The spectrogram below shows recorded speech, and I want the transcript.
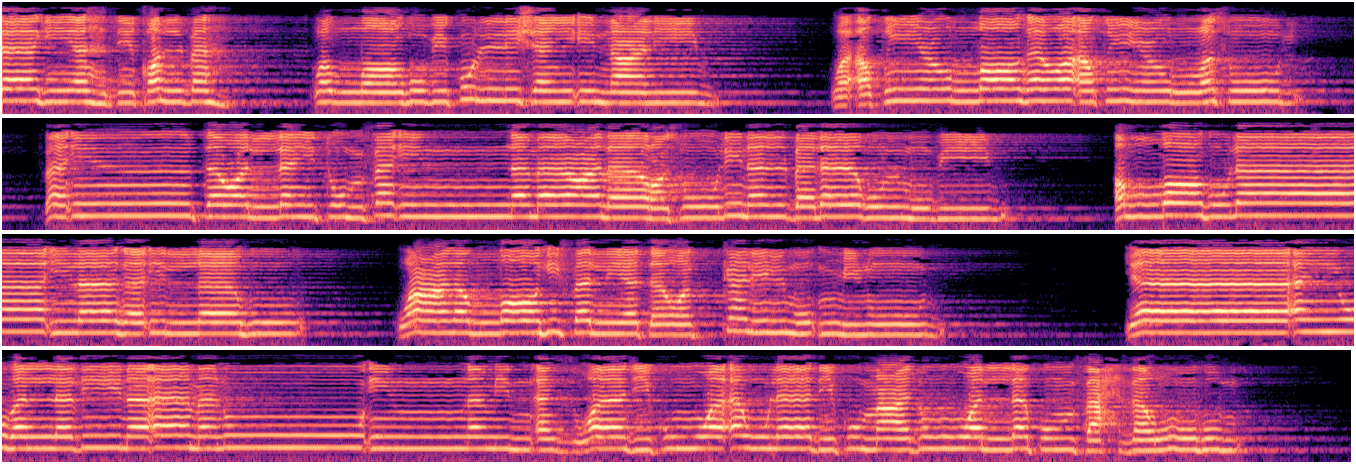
بالله يهد قلبه والله بكل شيء عليم. وأطيعوا الله وأطيعوا الرسول. فإن توليتم فإنما على رسولنا البلاغ المبين. الله لا وعلى الله فليتوكل المؤمنون. يا أيها الذين آمنوا إن من أزواجكم وأولادكم عدوا لكم فاحذروهم.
